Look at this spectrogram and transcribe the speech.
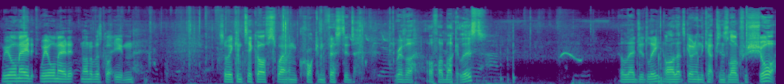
We all made it. We all made it. None of us got eaten. So we can tick off swam in croc infested river off our bucket list. Allegedly. Oh, that's going in the captain's log for sure.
